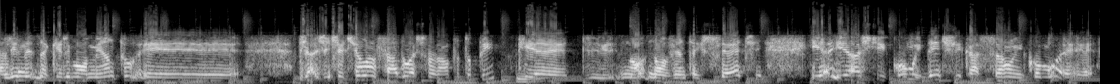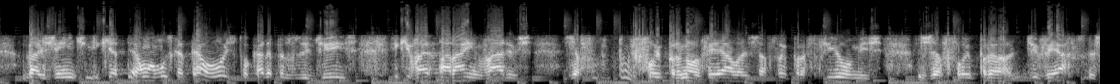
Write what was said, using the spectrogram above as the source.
Ali naquele momento é, já, a gente já tinha lançado o Astronauta Tupi, que é de no, 97, e, e acho que como identificação e como é, da gente, e que é, é uma música até hoje tocada pelos DJs e que vai parar em vários, já foi para novelas, já foi para filmes, já foi para diversas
